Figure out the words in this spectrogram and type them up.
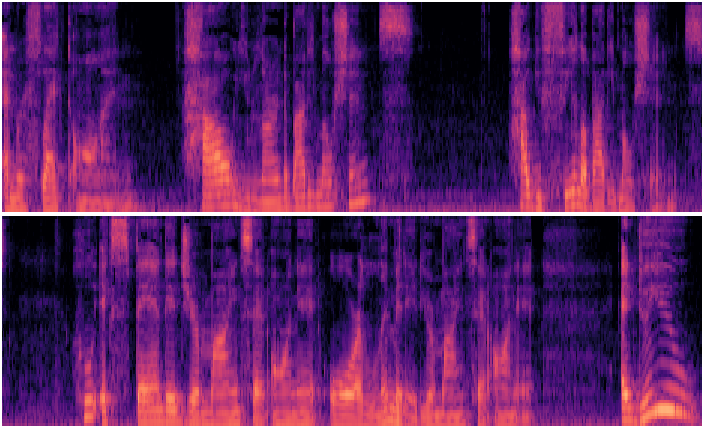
and reflect on how you learned about emotions, how you feel about emotions, who expanded your mindset on it or limited your mindset on it, and do you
